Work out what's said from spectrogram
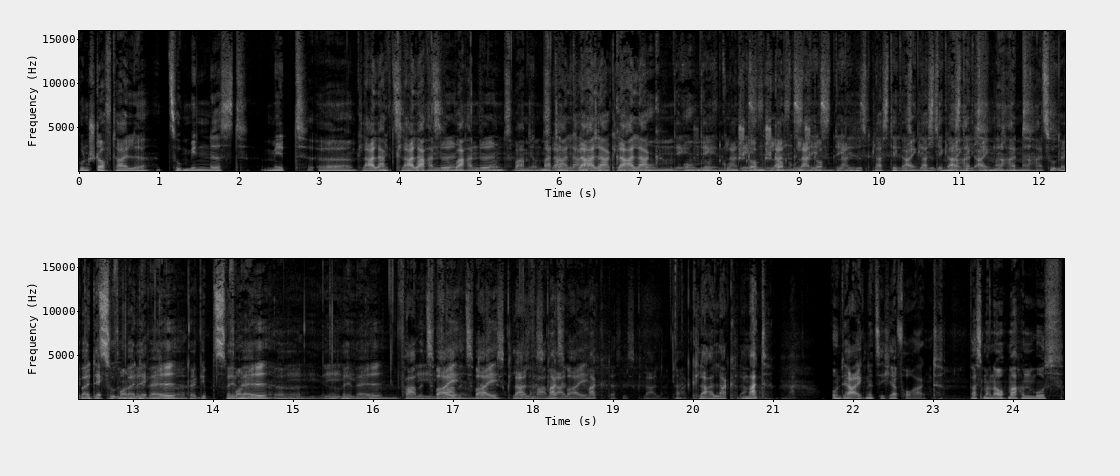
Kunststoffteile zumindest mit äh, Klarlack, mit zu Klarlack behandeln, zu behandeln, und zwar mit mattem Klarlack, Klarlack, um, den- um den Kunststoff, Kunststoff, den- dieses Plastik eigentlich, immer, hat, zu überdecken. zu Von. Revell, Äh, da gibt es Revell, äh, die, Revell, ähm, Farbe die 2, Farbe 2 das ist Klarlack matt. 2, das ist Klarlack, ja, Klarlack matt und der eignet sich hervorragend. Was man auch machen muss,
